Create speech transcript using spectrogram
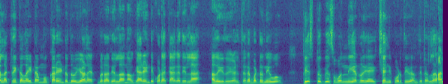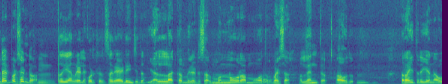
ಎಲೆಕ್ಟ್ರಿಕಲ್ ಐಟಮು ಕರೆಂಟ್ದು ಹೇಳಕ್ಕೆ ಬರೋದಿಲ್ಲ ನಾವು ಗ್ಯಾರಂಟಿ ಕೊಡೋಕ್ಕಾಗೋದಿಲ್ಲ ಅದು ಇದು ಹೇಳ್ತಾರೆ. ಬಟ್ ನೀವು piece to piece one year exchange ಕೊಡ್ತೀವಿ ಅಂತಿರಲ್ಲ? ಹಂಡ್ರೆಡ್ ಪರ್ಸೆಂಟು ಅದು ಏನು ರೇಟ್ ಕೊಡ್ತೀರಿ ಸರ್ ಎರಡು ಇಂಚಿದು ಎಲ್ಲ ಕಮ್ಮಿ ರೇಟ್ ಸರ್. ಮುನ್ನೂರ ಮೂವತ್ತು ರೂಪಾಯಿ ಸರ್. ಲೆಂತ್ ಹೌದು. ರೈತರಿಗೆ ನಾವು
